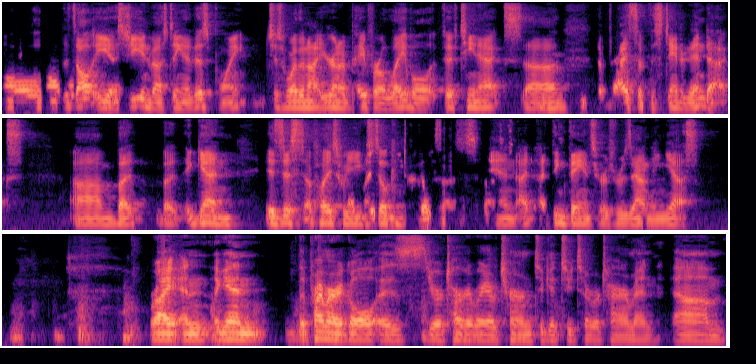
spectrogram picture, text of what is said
all it's all ESG investing at this point. Just whether or not you're going to pay for a label at 15x uh, mm-hmm. the price of the standard index. Um, but but again, is this a place where you still can do business? And I, I think the answer is resounding yes. Right, and again, the primary goal is your target rate of return to get you to retirement. Um,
